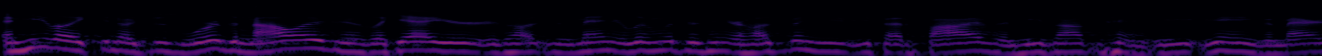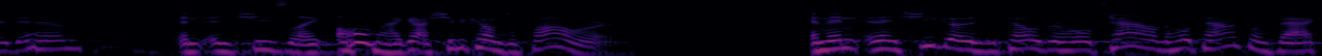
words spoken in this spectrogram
and he like, you know, just words of knowledge, and it's like, yeah, the man you're living with isn't your husband. You, have had five, and he's not, there, he, you ain't even married to him. And, and she's like, oh my gosh, she becomes a follower. And then, and then she goes and tells her whole town. The whole town comes back,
